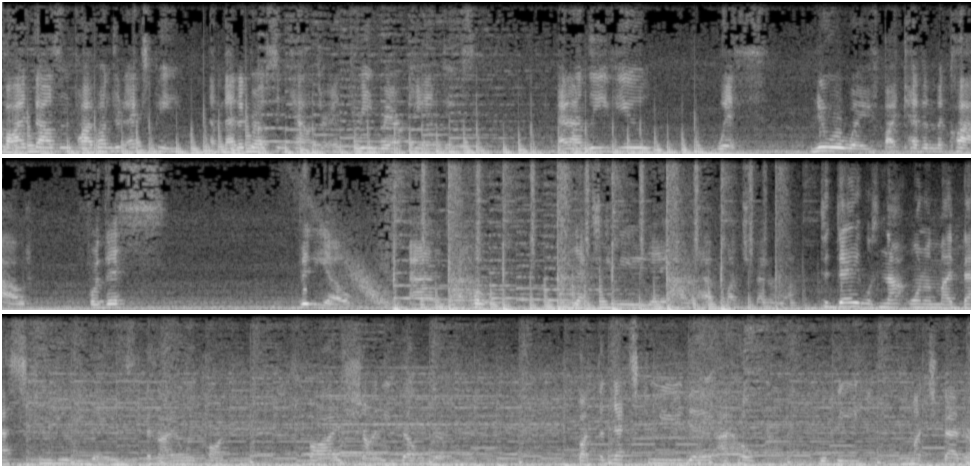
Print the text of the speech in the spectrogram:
5,500 XP, a Metagross encounter, and 3 rare candies. And I leave you with Newer Wave by Kevin Macleod for this video, and I hope next community day I will have much better luck. Today was not one of my best community days, as I only caught five shiny Beldum. But the next community day, I hope, will be much better,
